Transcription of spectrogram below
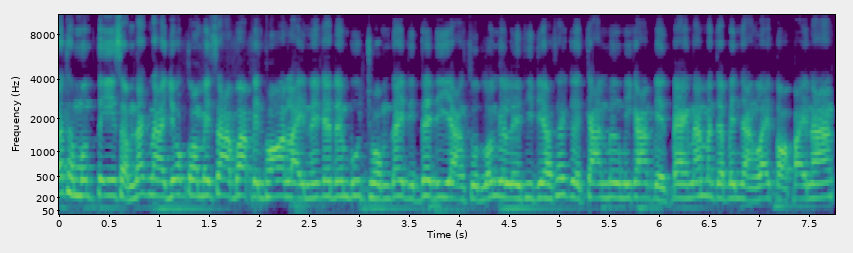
รัฐมนตรีสำนักนายกก็ไม่ทราบว่าเป็นเพราะอะไรนะครับท่านผู้ชมได้ดิบได้ดีอย่างสุดล้นกันเลยทีเดียว ถ้าเกิดการเมืองมีการเปลี่ยนแปลงนั้น มันจะเป็นอย่างไรต่อไปนั้น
